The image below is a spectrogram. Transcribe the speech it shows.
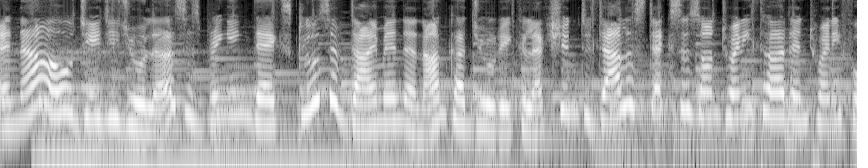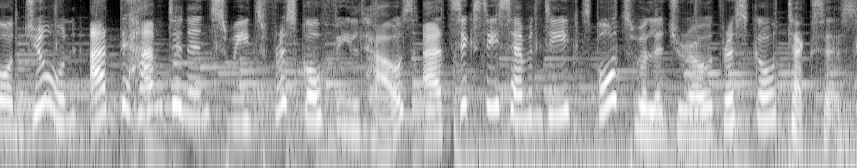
And now, JJ Jewelers is bringing their exclusive diamond and uncut jewelry collection to Dallas, Texas on 23rd and 24th June at the Hampton Inn Suites Frisco Field House at 6070 Sports Village Road, Frisco, Texas.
